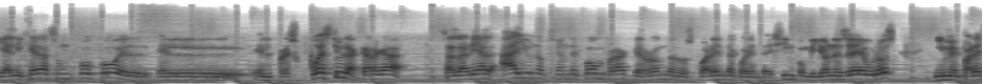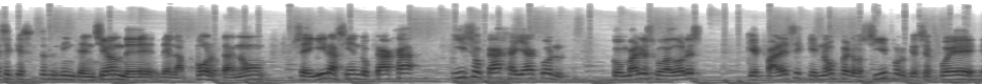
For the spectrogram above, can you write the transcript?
y aligeras un poco el, presupuesto y la carga salarial, hay una opción de compra que ronda los 40, 45 millones de euros y me parece que esa es la intención de, la porta, ¿no? Seguir haciendo caja, hizo caja ya con, con varios jugadores que parece que no, pero sí, porque se fue,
